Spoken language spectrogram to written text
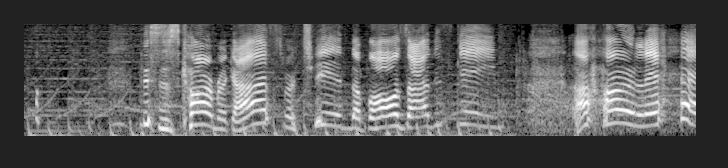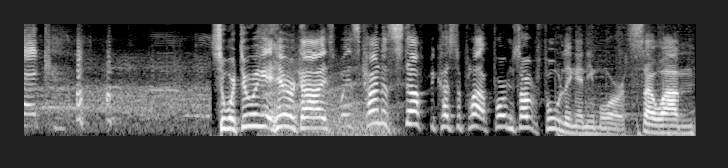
this is karma, guys, for cheating the balls out of this game. Uh, holy heck. so we're doing it here, guys, but it's kind of stuff because the platforms aren't falling anymore. So, um...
